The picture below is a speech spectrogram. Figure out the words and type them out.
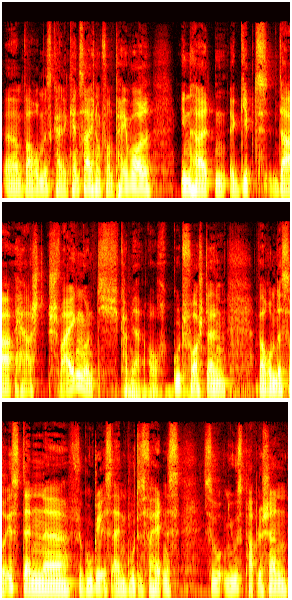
warum es keine Kennzeichnung von Paywall Inhalten gibt, da herrscht Schweigen. Und ich kann mir auch gut vorstellen, warum das so ist, denn äh, für Google ist ein gutes Verhältnis zu News-Publishern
